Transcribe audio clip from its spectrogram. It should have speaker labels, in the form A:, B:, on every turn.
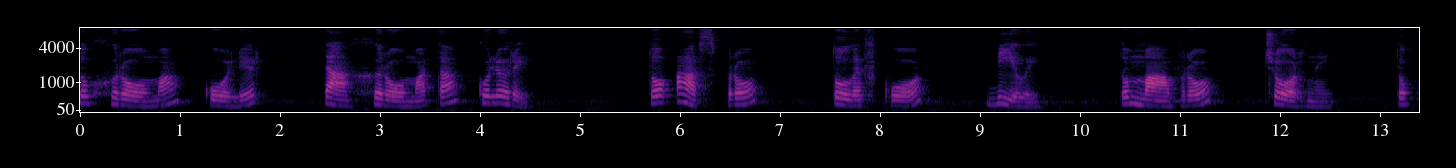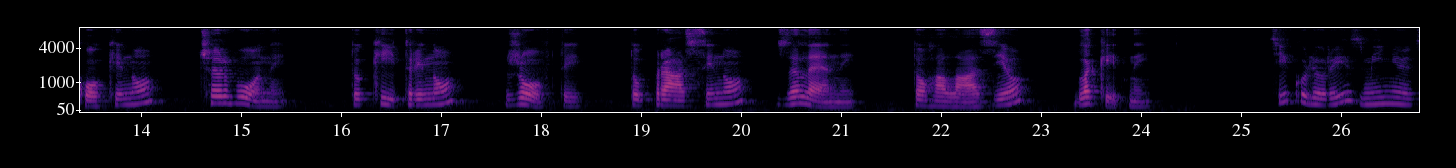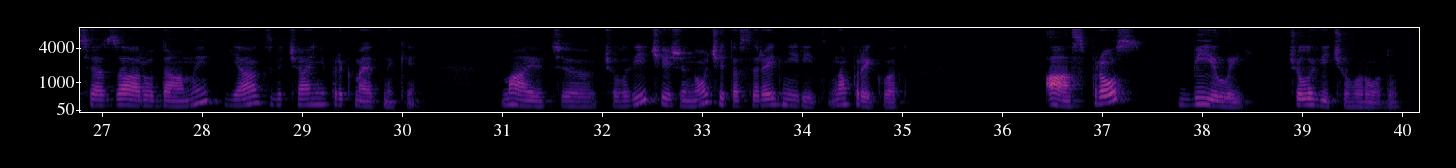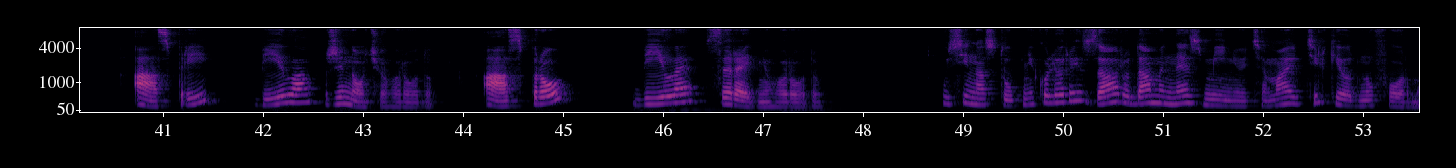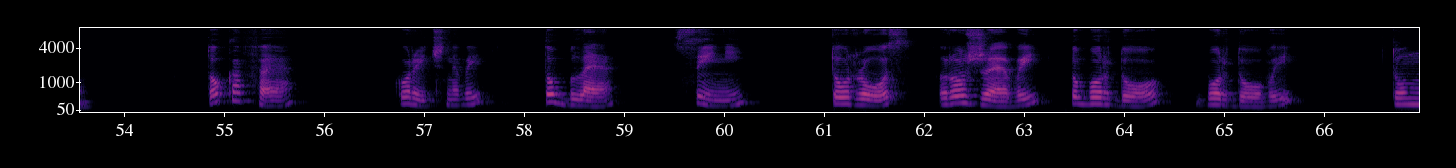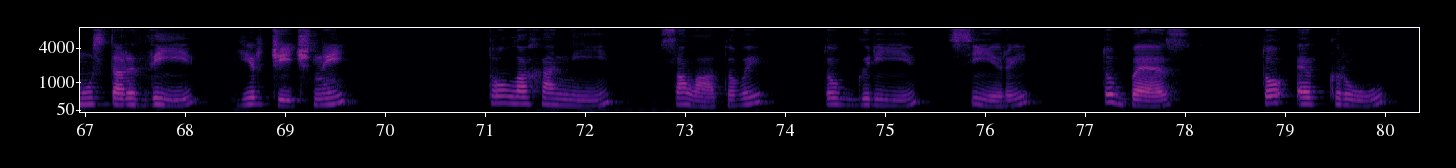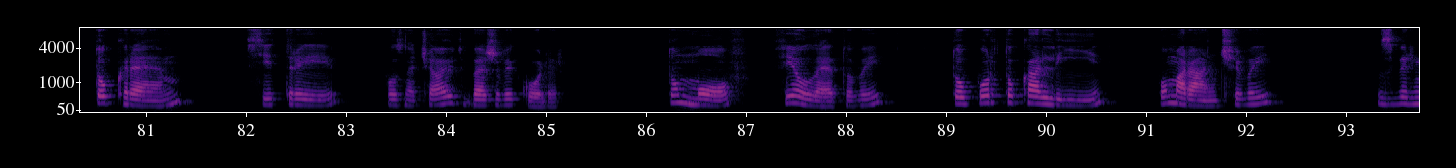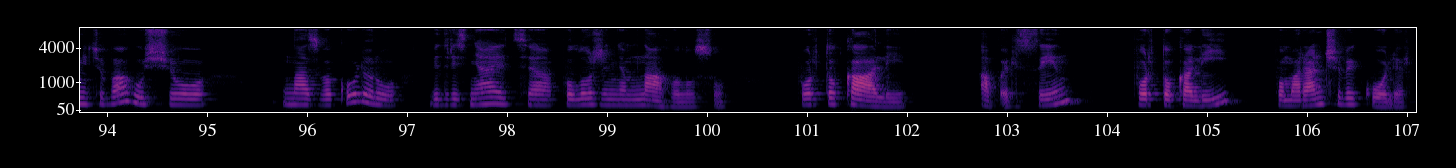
A: то хрома колір та хромата кольори. То аспро, то левко білий, то мавро чорний, то кокіно червоний, то кітріно жовтий, то прасіно зелений, то галазіо блакитний. Ці кольори змінюються за родами, як звичайні прикметники. Мають е, чоловічий, жіночий та середній рід. Наприклад, аспрос білий чоловічого роду, аспрі біла жіночого роду, аспро біле середнього роду. Усі наступні кольори за родами не змінюються, мають тільки одну форму. То кафе коричневий, то бле синій, то роз рожевий, то бордо бордовий, то мустарді гірчичний, то лахані салатовий, то грі сірий, то без, то екру, то крем. Всі три позначають бежевий колір. То мов фіолетовий, то портокалі помаранчевий. Зверніть увагу, що назва кольору відрізняється положенням наголосу. Портокалі апельсин, портокалі помаранчевий колір.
